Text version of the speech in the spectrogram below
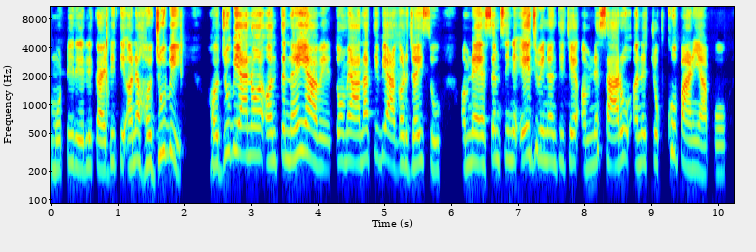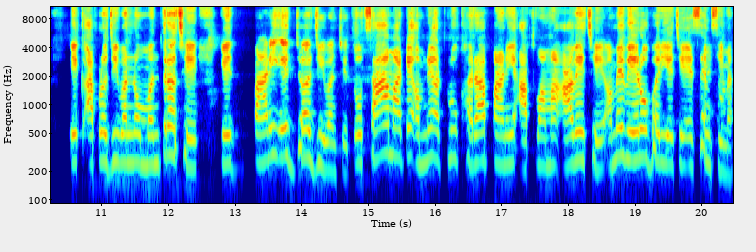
મોટી રેલી કાઢી હતી અને હજુ બી હજુ બી આનો અંત નહીં આવે તો અમે આનાથી બી આગળ જઈશું. અમને એસએમસીને એ જ વિનંતી છે, અમને સારું અને ચોખ્ખું પાણી આપો. એક આપણો જીવનનો મંત્ર છે કે પાણી એ જળ જીવન છે. તો શા માટે અમને આટલું ખરાબ પાણી આપવામાં આવે છે? અમે વેરો ભરીએ છીએ એસએમસીમાં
